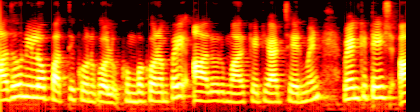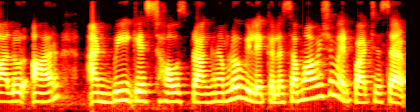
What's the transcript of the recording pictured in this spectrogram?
ఆధోనిలో పత్తి కొనుగోలు కుంభకోణంపై Aluru market yard chairman Venkatesh Alur R and B guest house ప్రాంగణంలో విలేకరుల సమావేశం ఏర్పాటు చేశారు.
